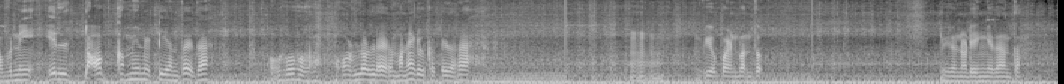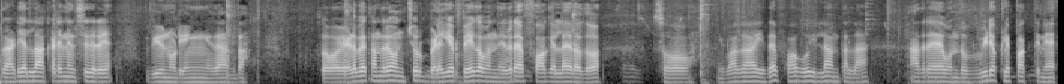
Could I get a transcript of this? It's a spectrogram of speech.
ಅವನಿ ಇಲ್ ಟಾಪ್ ಕಮ್ಯುನಿಟಿ ಅಂತ ಇದೆ. ಓಹೋ, ಒಳ್ಳೊಳ್ಳೆ ಮನೆಗಳು ಕಟ್ಟಿದ್ದಾರೆ. ವ್ಯೂ ಪಾಯಿಂಟ್ ಬಂತು. ವ್ಯೂ ನೋಡಿ ಹೆಂಗಿದೆ ಅಂತ. ಗಾಡಿ ಎಲ್ಲ ಆ ಕಡೆ ನಿಲ್ಸಿದಿರಿ ವ್ಯೂ ನೋಡಿ ಹೆಂಗಿದೆ ಅಂತ. ಸೊ ಹೇಳ್ಬೇಕಂದ್ರೆ ಒಂಚೂರು ಬೆಳಗ್ಗೆ ಬೇಗ ಬಂದಿದ್ರೆ ಫಾಗ್ ಎಲ್ಲ ಇರೋದು. ಸೊ ಇವಾಗ ಇದೆ ಫಾಗು ಇಲ್ಲ ಅಂತಲ್ಲ. ಆದರೆ ಒಂದು ವಿಡಿಯೋ ಕ್ಲಿಪ್ ಹಾಕ್ತೀನಿ.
